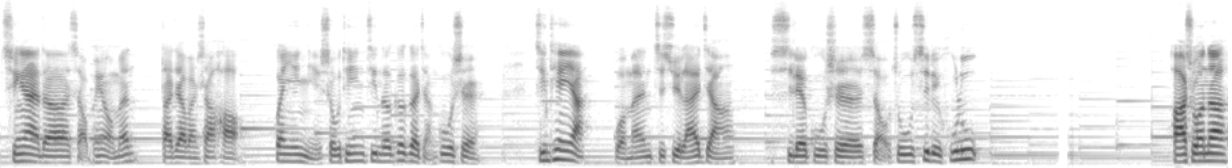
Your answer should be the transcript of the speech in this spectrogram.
亲爱的小朋友们，大家晚上好！欢迎你收听金德哥哥讲故事。今天呀，我们继续来讲系列故事《小猪唏哩呼噜》。话说呢，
